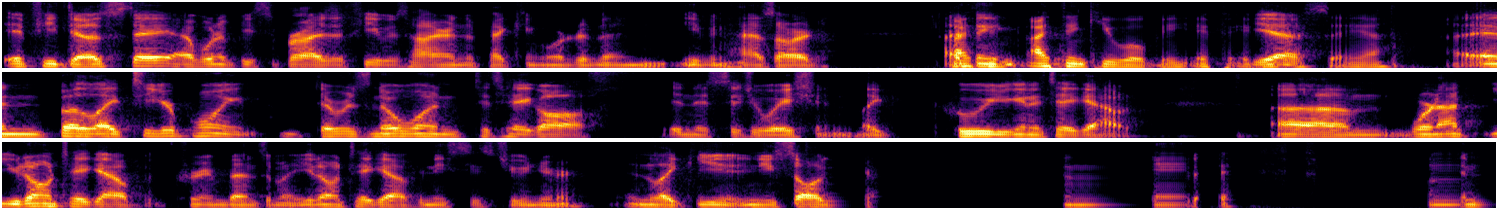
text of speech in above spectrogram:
if he does stay, I wouldn't be surprised if he was higher in the pecking order than even Hazard. I, think, I think he will be if, if Yeah. you say yeah. and but like to your point, there was no one to take off in this situation. Like, who are you going to take out? Um, we're not. You don't take out Karim Benzema. You don't take out Vinicius Jr. And like you and you saw. And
